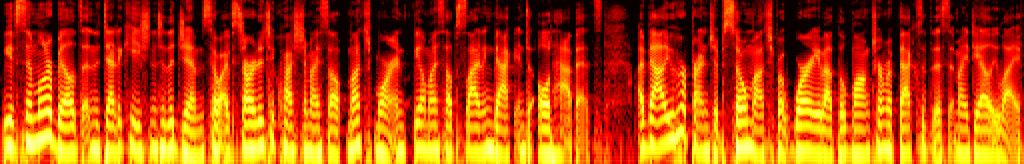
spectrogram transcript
We have similar builds and a dedication to the gym so i've started to question myself much more and feel myself sliding back into old habits. I value her friendship so much but worry about the long-term effects of this in my daily life.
